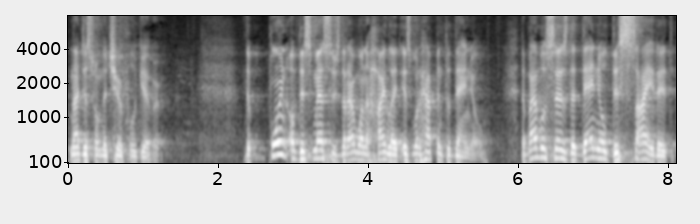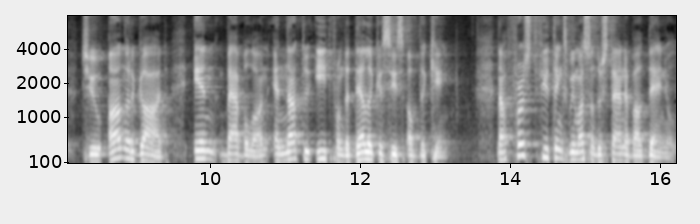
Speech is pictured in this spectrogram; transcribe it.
not just from the cheerful giver. The point of this message that I want to highlight is what happened to Daniel. The Bible says that Daniel decided to honor God in Babylon and not to eat from the delicacies of the king. Now, first few things we must understand about Daniel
